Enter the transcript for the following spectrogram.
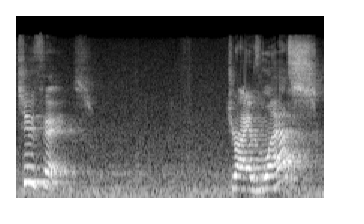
Two things. Drive less,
